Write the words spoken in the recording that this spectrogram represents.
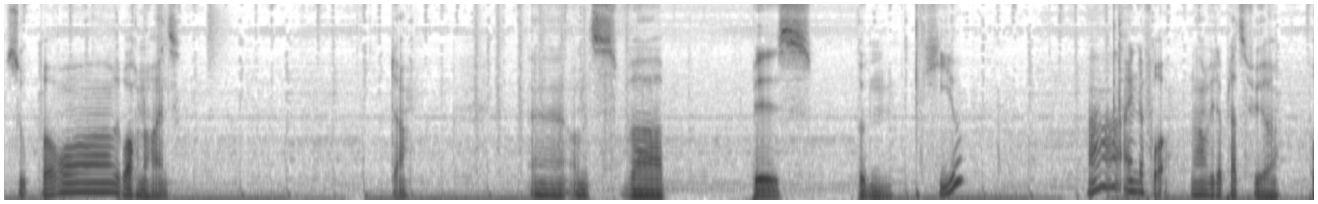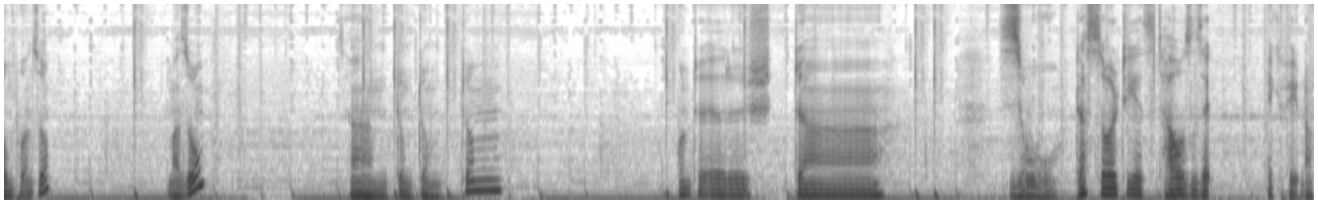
Super... Wir brauchen noch eins. Da. Äh, und zwar bis ähm, hier. Ah, einen davor. Dann haben wir wieder Platz für Pumpe und so. Mal so. Dann dumm, dumm, dumm. Unterirdisch da. So, das sollte jetzt 1600... Ecke fehlt noch.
